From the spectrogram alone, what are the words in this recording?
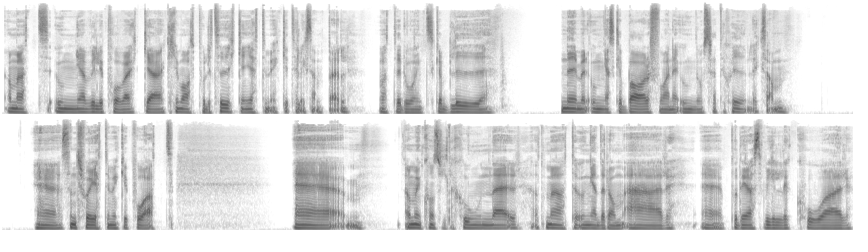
att unga vill påverka klimatpolitiken jättemycket till exempel. Och att det då inte ska bli, nej men unga ska bara få vara i ungdomsstrategin. Liksom. Eh, sen tror jag jättemycket på att eh, ja, men konsultationer, att möta unga där de är, eh, på deras villkor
